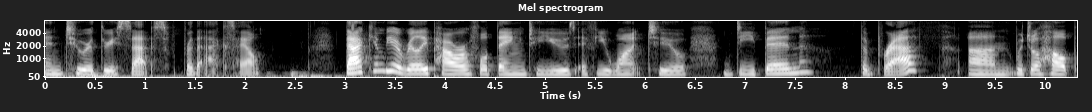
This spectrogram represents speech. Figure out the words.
and two or three steps for the exhale that can be a really powerful thing to use if you want to deepen the breath, um, which will help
